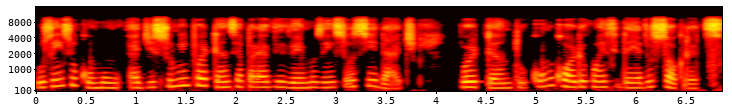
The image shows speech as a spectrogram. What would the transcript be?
O senso comum é de suma importância para vivermos em sociedade. Portanto, concordo com essa ideia do Sócrates.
